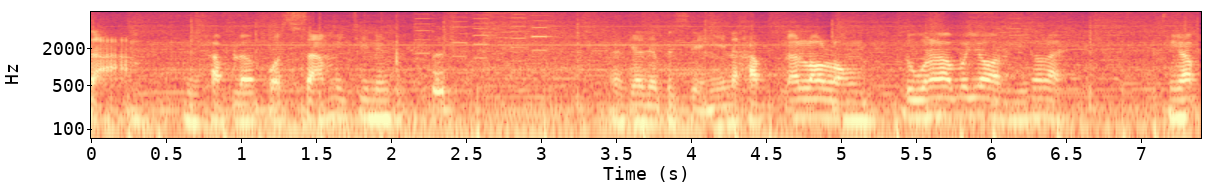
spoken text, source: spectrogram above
3นี่ครับแล้วกดซ้ำอีกทีนึงตึ๊ดมันก็จะเป็นเสียงนี้นะครับ แล้วเราลองดูนะครับว่ายอดนี้เท่าไหร่นี่ครับ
